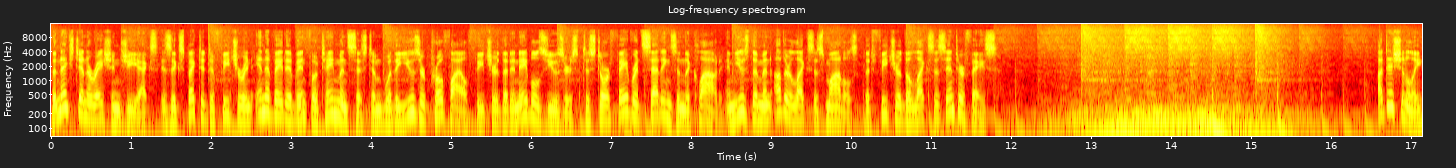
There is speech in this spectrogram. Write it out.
The next generation GX is expected to feature an innovative infotainment system with a user profile feature that enables users to store favorite settings in the cloud and use them in other Lexus models that feature the Lexus interface. Additionally,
